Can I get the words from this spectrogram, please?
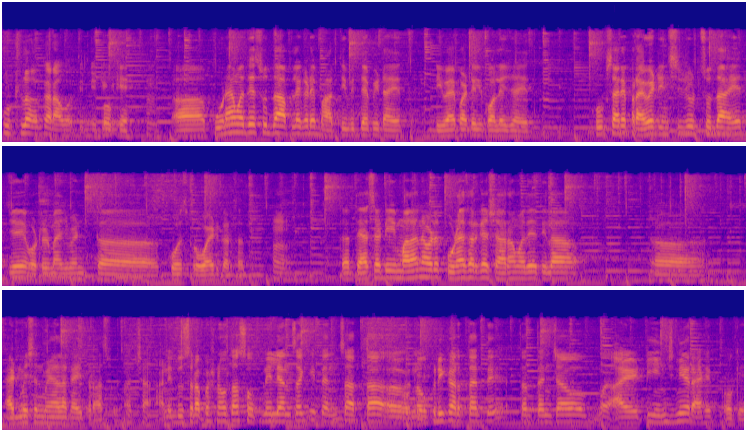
कुठलं करावं तिने ओके. अ, पुण्यामध्ये सुद्धा आपल्याकडे भारती विद्यापीठ आहेत डी वाय पाटील कॉलेज आहेत. खूप सारे प्रायव्हेट इन्स्टिट्यूटसुद्धा आहेत जे हॉटेल मॅनेजमेंट कोर्स प्रोव्हाइड करतात. हं. तर त्यासाठी मला नाही वाटत पुण्यासारख्या शहरामध्ये तिला ॲडमिशन मिळायला काही त्रास होईल अच्छा आणि दुसरा प्रश्न होता स्वप्नील यांचा की त्यांचं आता नोकरी करतात ते तर त्यांच्या आय आय टी इंजिनियर आहेत. ओके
